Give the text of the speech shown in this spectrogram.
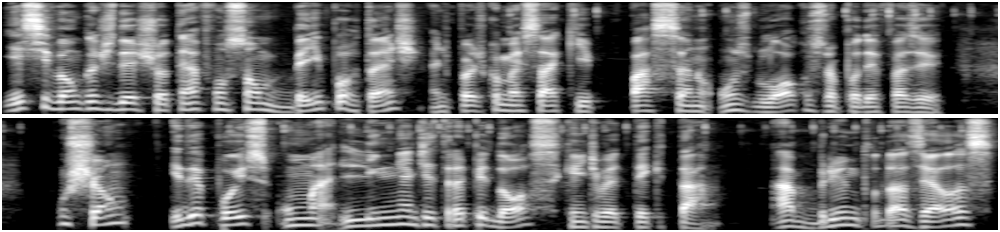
E esse vão que a gente deixou tem a função bem importante. A gente pode começar aqui passando uns blocos para poder fazer um chão e depois uma linha de trapdoors que a gente vai ter que estar tá abrindo todas elas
